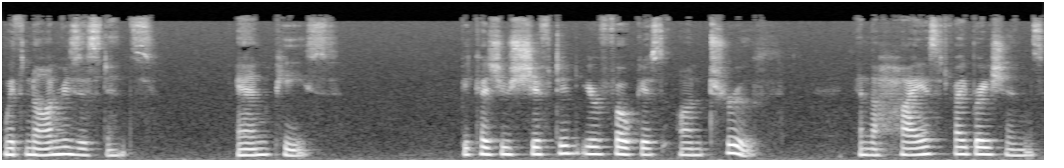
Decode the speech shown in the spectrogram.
with non resistance, and peace, because you shifted your focus on truth and the highest vibrations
